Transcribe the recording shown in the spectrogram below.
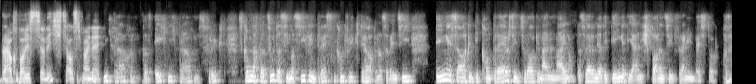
brauchbar ist es ja nicht. Also ich meine. Nicht brauchen, das echt nicht brauchen, das ist verrückt. Es kommt noch dazu, dass sie massive Interessenkonflikte haben. Also wenn sie Dinge sagen, die konträr sind zur allgemeinen Meinung, das wären ja die Dinge, die eigentlich spannend sind für einen Investor, oder?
